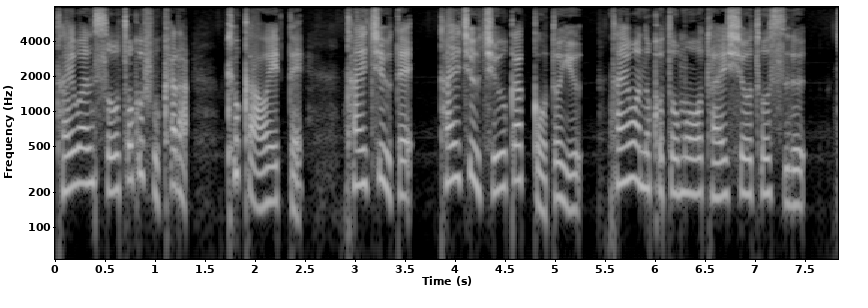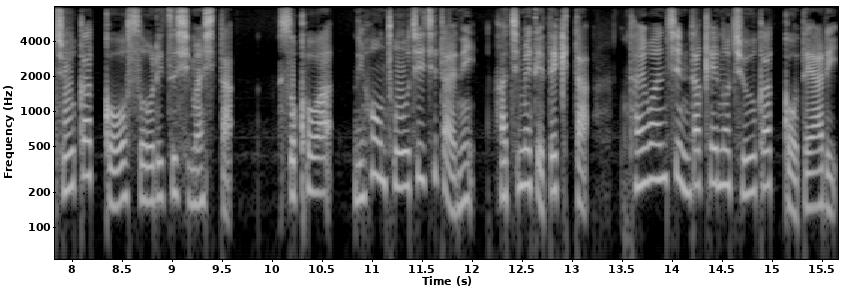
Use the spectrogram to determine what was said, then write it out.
台湾総督府から許可を得て、台中で台中中学校という台湾の子供を対象とする中学校を創立しました。そこは日本統治時代に初めてできた台湾人だけの中学校であり、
